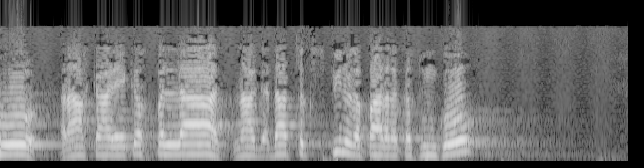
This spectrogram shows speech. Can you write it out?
راخ کارې ک خپل لاس ناګه دا تک سپینو د پاره کتونکو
